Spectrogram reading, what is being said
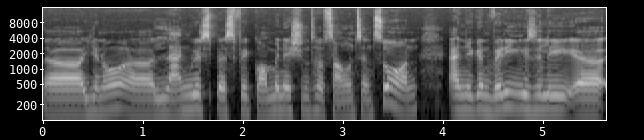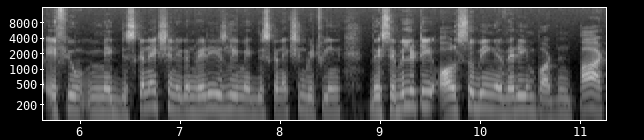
uh, you know uh, language specific combinations of sounds and so on. And you can very easily uh, if you make this connection you can very easily make this connection between this ability also being a very important part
